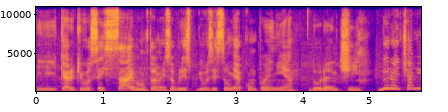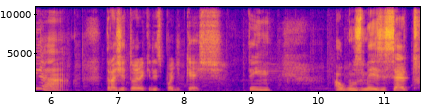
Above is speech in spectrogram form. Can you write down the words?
E quero que vocês saibam também sobre isso, porque vocês são minha companhia durante, durante a minha trajetória aqui desse podcast. Tem alguns meses, certo?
